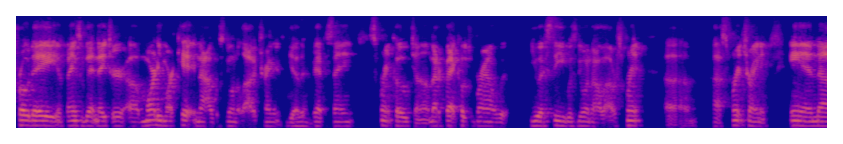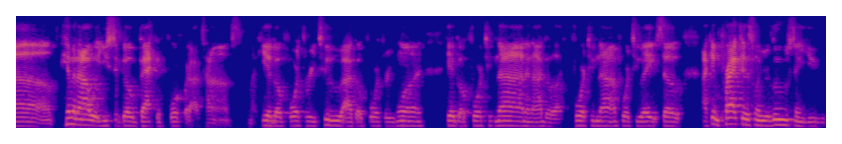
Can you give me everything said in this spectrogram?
pro day and things of that nature, uh, Marty Markett and I was doing a lot of training together. We had the same sprint coach. Uh, matter of fact, Coach Brown with USC was doing all our sprint um, uh, sprint training, and uh, him and I would used to go back and forth with our times. Like he'll go four three two, I go four three one he'll go 429 and I go like 429, 428. So I can practice when you're losing, you've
